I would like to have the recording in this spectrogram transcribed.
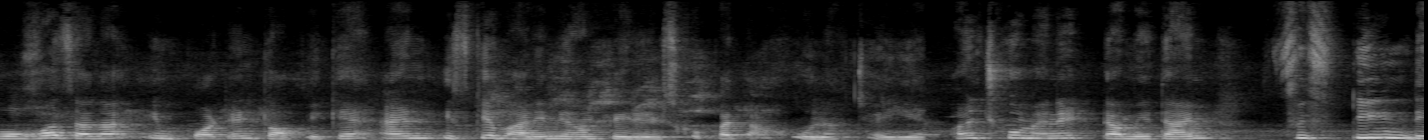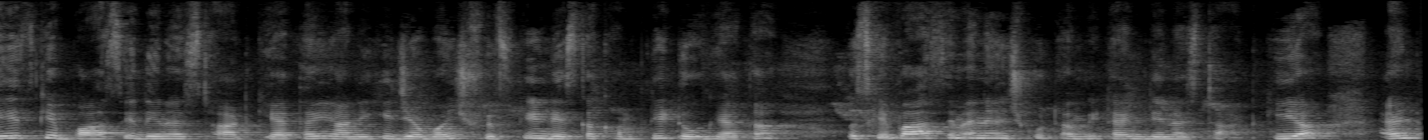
बहुत ज़्यादा इंपॉर्टेंट टॉपिक है एंड इसके बारे में हम पेरेंट्स को पता होना चाहिए। अंश को मैंने टमी टाइम 15 डेज़ के बाद से देना स्टार्ट किया था, यानी कि जब अंश 15 डेज़ का कंप्लीट हो गया था, उसके बाद से मैंने अंश को टमी टाइम देना स्टार्ट किया एंड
